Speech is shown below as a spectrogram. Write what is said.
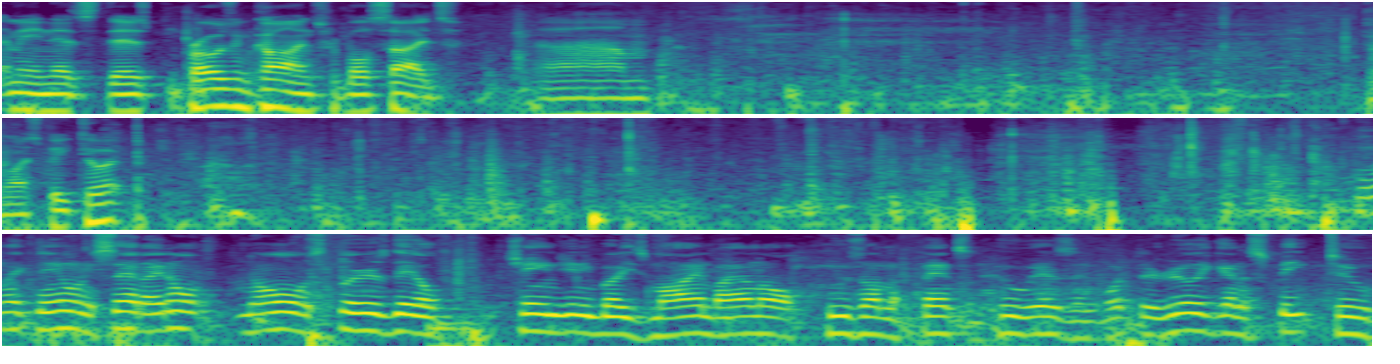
I mean, there's, there's pros and cons for both sides. Um, You wanna speak to it? Like Naomi said, I don't know if Thursday will change anybody's mind, but I don't know who's on the fence and who isn't. What they're really gonna speak to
